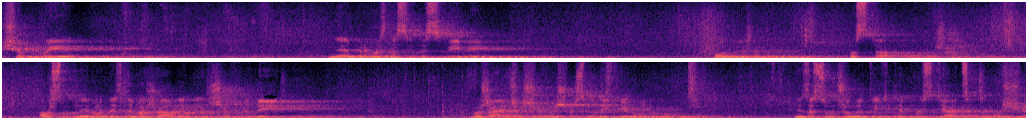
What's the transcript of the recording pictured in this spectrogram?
щоб ми не превозносили своїми подвигами поста, а особливо не зневажали інших людей, вважаючи, що ми щось велике робимо. Не засуджували тих, хто постяться, тому що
